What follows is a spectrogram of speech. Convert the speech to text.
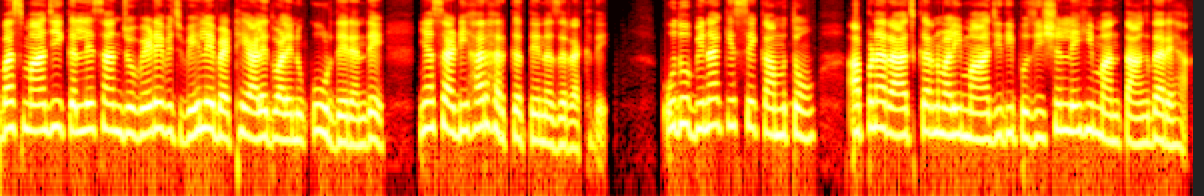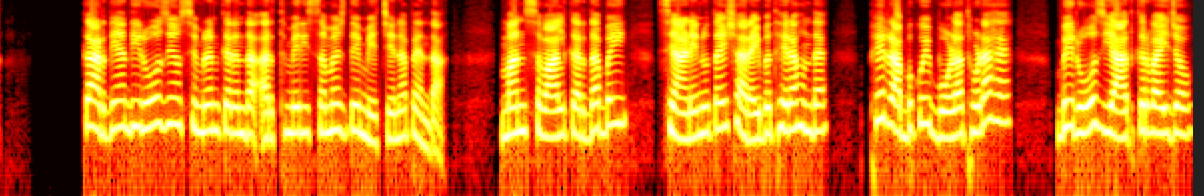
ਬਸ ਮਾਂ ਜੀ ਇਕੱਲੇ ਸਨ ਜੋ ਵਿਹੜੇ ਵਿੱਚ ਵਿਹਲੇ ਬੈਠੇ ਆਲੇ ਦੁਆਲੇ ਨੂੰ ਘੂਰਦੇ ਰਹਿੰਦੇ ਜਾਂ ਸਾਡੀ ਹਰ ਹਰਕਤ ਤੇ ਨਜ਼ਰ ਰੱਖਦੇ। ਉਦੋਂ ਬਿਨਾਂ ਕਿਸੇ ਕੰਮ ਤੋਂ ਆਪਣਾ ਰਾਜ ਕਰਨ ਵਾਲੀ ਮਾਂ ਜੀ ਦੀ ਪੋਜੀਸ਼ਨ ਲਈ ਹੀ ਮਨ ਤਾਂਗਦਾ ਰਿਹਾ। ਘਰਦਿਆਂ ਦੀ ਰੋਜ਼ ਇਉਂ ਸਿਮਰਨ ਕਰਨ ਦਾ ਅਰਥ ਮੇਰੀ ਸਮਝ ਦੇ ਮੇਚੇ ਨਾ ਪੈਂਦਾ। ਮਨ ਸਵਾਲ ਕਰਦਾ, ਬਈ, ਸਿਆਣੇ ਨੂੰ ਤਾਂ ਇਸ਼ਾਰਾ ਹੀ ਬਥੇਰਾ ਹੁੰਦਾ ਫਿਰ ਰੱਬ ਕੋਈ ਬੋਲਾ ਥੋੜਾ ਹੈ? ਬਈ, ਰੋਜ਼ ਯਾਦ ਕਰਵਾਈ ਜਾਓ।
